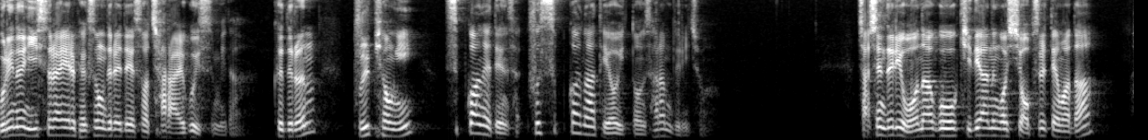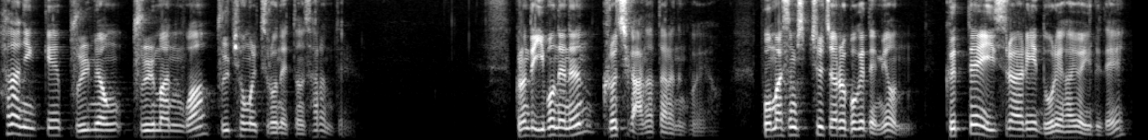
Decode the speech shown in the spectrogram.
우리는 이스라엘 백성들에 대해서 잘 알고 있습니다. 그들은 불평이 습관화된 습관화되어 있던 사람들이죠. 자신들이 원하고 기대하는 것이 없을 때마다 하나님께 불명, 불만과 불평을 드러냈던 사람들. 그런데 이번에는 그렇지가 않았다라는 거예요. 보말씀 17절을 보게 되면 그때 이스라엘이 노래하여 이르되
